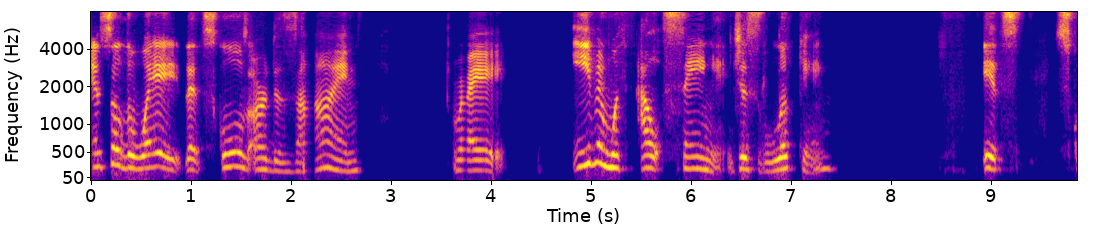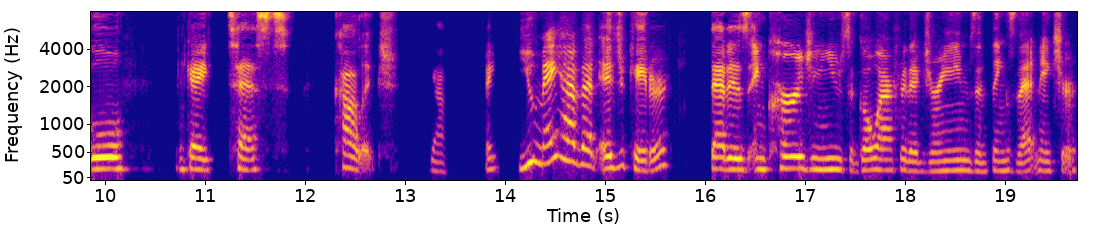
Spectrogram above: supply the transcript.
and so the way that schools are designed, right? Even without saying it, just looking, it's school, okay, tests, college. Yeah. Right? You may have that educator that is encouraging you to go after their dreams and things that nature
